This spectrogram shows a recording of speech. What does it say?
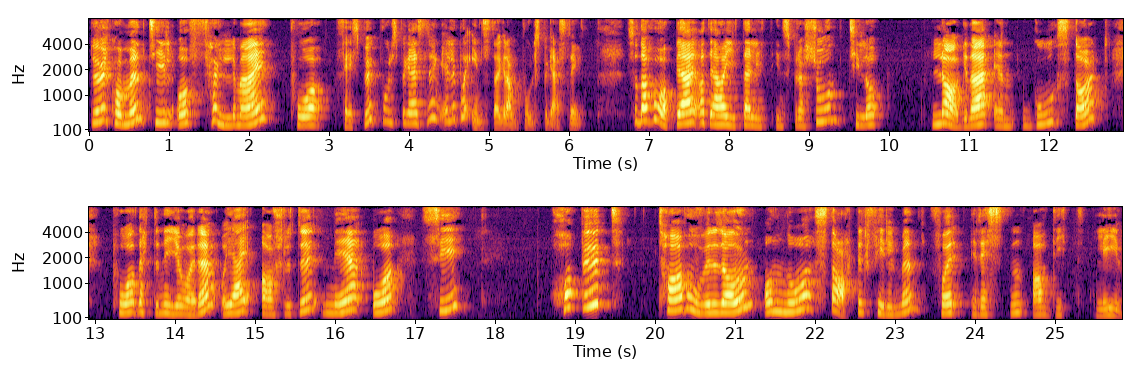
Du er velkommen til å følge meg på Facebook på Ols Begeistring eller på Instagram på Ols Begeistring. Så da håper jeg at jeg har gitt deg litt inspirasjon til å lage deg en god start på dette nye året. Og jeg avslutter med å si hopp ut, ta hovedrollen, og nå starter filmen for resten av ditt liv.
